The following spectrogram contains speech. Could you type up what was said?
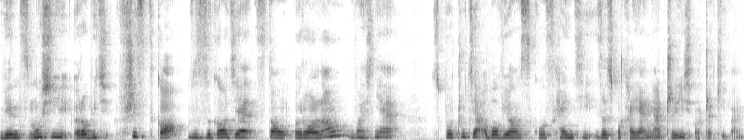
Więc musi robić wszystko w zgodzie z tą rolą, właśnie z poczucia obowiązku, z chęci zaspokajania czyichś oczekiwań.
